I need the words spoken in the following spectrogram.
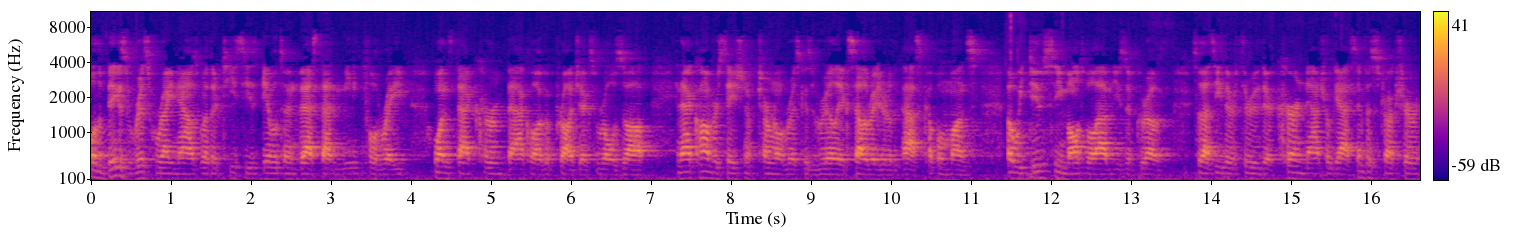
Well, the biggest risk right now is whether TC is able to invest at meaningful rate once that current backlog of projects rolls off. And that conversation of terminal risk has really accelerated over the past couple months but we do see multiple avenues of growth. So that's either through their current natural gas infrastructure,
